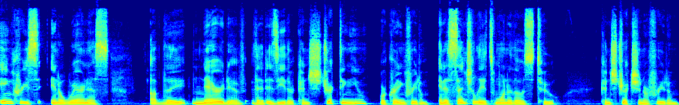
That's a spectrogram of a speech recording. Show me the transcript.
increase in awareness of the narrative that is either constricting you or creating freedom. And essentially, it's one of those two, constriction or freedom.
